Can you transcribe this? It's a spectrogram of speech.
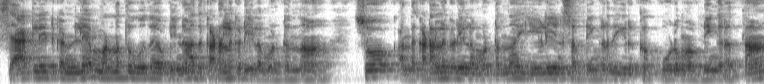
சேட்டலைட் கண்ணிலே மண்ணை தூவுது அப்படின்னா அது கடலுக்கடியில் மட்டும்தான். ஸோ அந்த கடலுக்கடியில் மட்டும்தான் ஏலியன்ஸ் அப்படிங்கிறது இருக்கக்கூடும் அப்படிங்கிறது தான்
